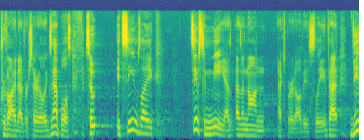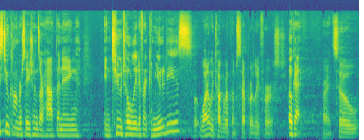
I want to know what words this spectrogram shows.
provide adversarial examples. So it seems like, it seems to me, as, as a non-expert obviously, that these two conversations are happening in two totally different communities. But why don't we talk about them separately first? Okay. Right. So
